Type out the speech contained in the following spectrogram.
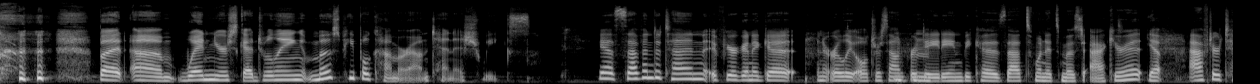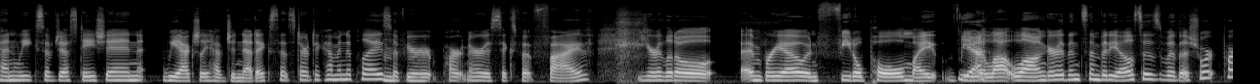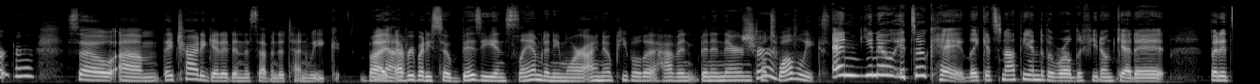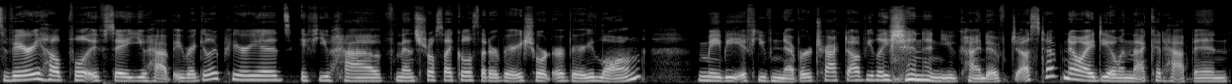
but um, when you're scheduling, most people come around 10 ish weeks. Yeah, seven to 10 if you're going to get an early ultrasound for mm-hmm. dating because that's when it's most accurate. Yep. After 10 weeks of gestation, we actually have genetics that start to come into play. So if mm-hmm. your partner is six foot five, your little embryo and fetal pole might be Yeah. a lot longer than somebody else's with a short partner. So um, they try to get it in the seven to 10 week, but Yeah. everybody's so busy and slammed anymore. I know people that haven't been in there until 12 weeks. And you know, it's okay. Like it's not the end of the world if you don't get it, but it's very helpful if say you have irregular periods, if you have menstrual cycles that are very short or very long. Maybe if you've never tracked ovulation and you kind of just have no idea when that could happen.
